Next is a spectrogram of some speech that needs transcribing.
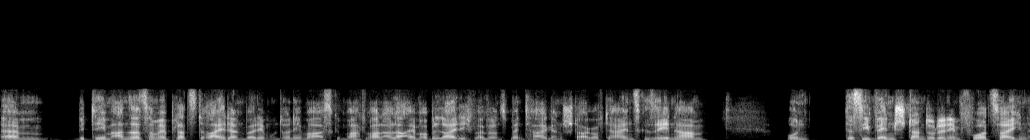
Ähm, mit dem Ansatz haben wir Platz drei dann bei dem Unternehmer Ass gemacht, waren alle einmal beleidigt, weil wir uns mental ganz stark auf der Eins gesehen haben. Und das Event stand unter dem Vorzeichen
